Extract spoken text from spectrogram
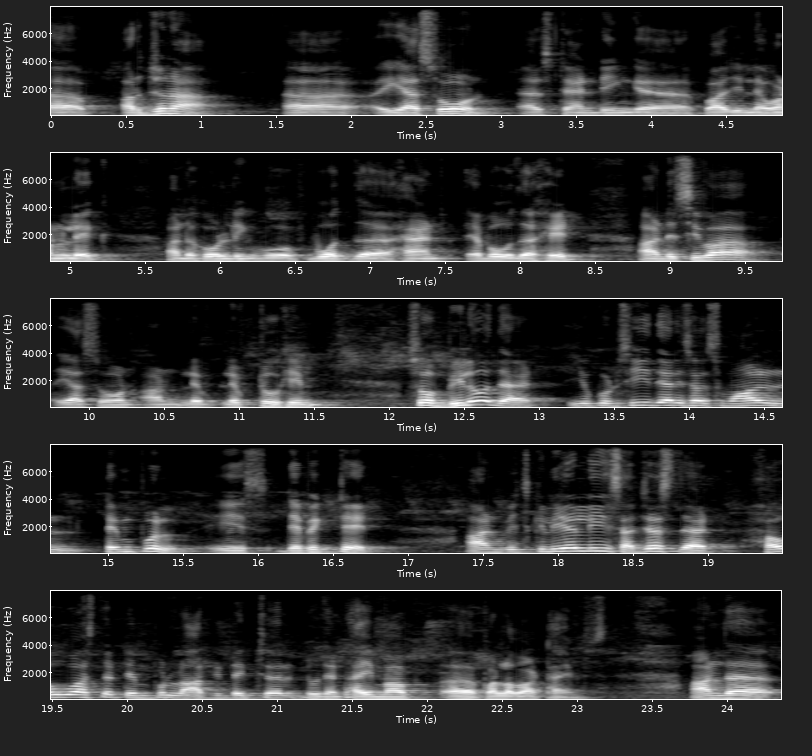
uh, Arjuna, uh, he has shown as standing uh, in one leg and holding both the hands above the head, and Shiva he has shown on left, left to him. So below that, you could see there is a small temple is depicted, and which clearly suggests that how was the temple architecture to the time of uh, Pallava times and the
